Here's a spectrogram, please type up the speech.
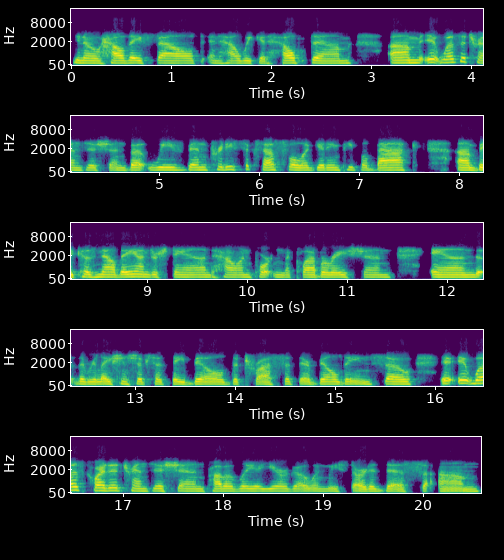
you know how they felt and how we could help them. Um, it was a transition, but we've been pretty successful at getting people back um, because now they understand how important the collaboration and the relationships that they build, the trust that they're building. So it, it was quite a transition, probably a year ago when we started this, um,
